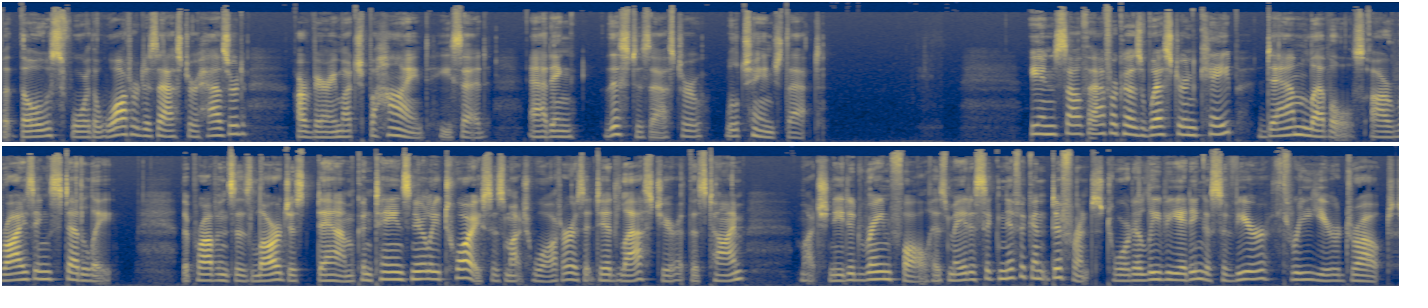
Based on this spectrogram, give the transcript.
but those for the water disaster hazard are very much behind, he said, adding, This disaster will change that. In South Africa's Western Cape, dam levels are rising steadily. The province's largest dam contains nearly twice as much water as it did last year at this time. Much needed rainfall has made a significant difference toward alleviating a severe three year drought.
